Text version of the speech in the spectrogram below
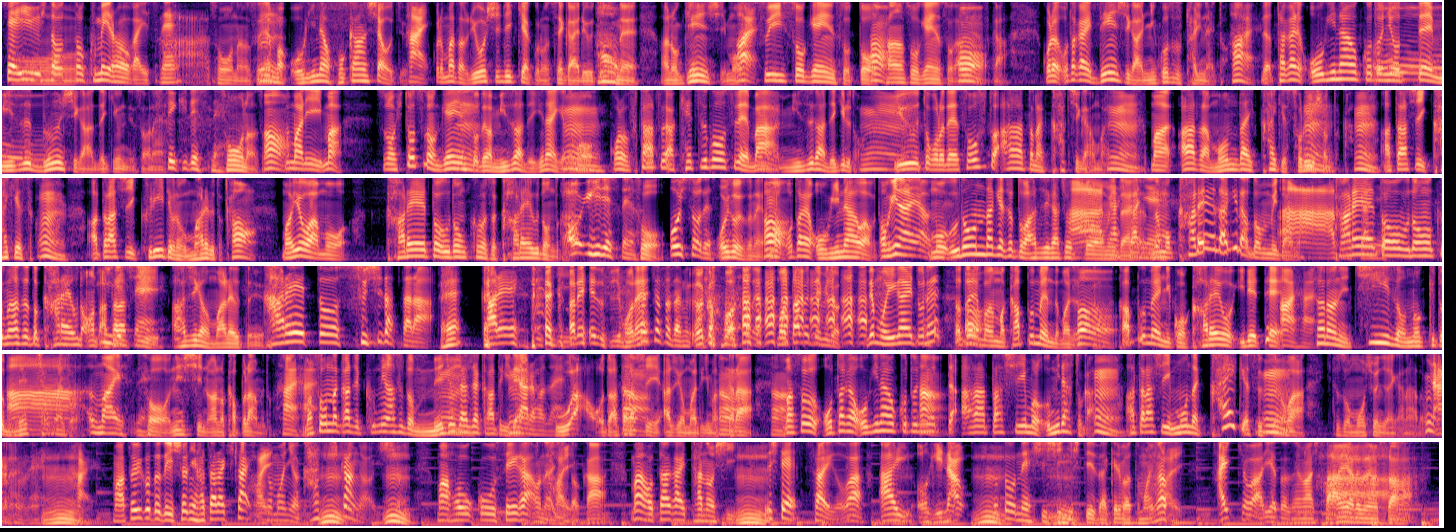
っていう人と組める方がいいですね。あーそう。なんですよ、うん。やっぱ補う保管しちゃうという、はい。これまた量子力学の世界でいうとですね、あの原子もはい。水素元素とうん。酸素元素があるじゃないですか、これお互い電子が2個ずつ足りないと、はい。で互いに補うことによって水分子ができるんですよね。素敵ですね。そうなんですうんよつまりまあその一つの元素では水はできないけども、うん。これ二つが結合すればうん。水ができるというところで、そうすると新たな価値が生まれる、うん。まあ新たな問題解決ソリューションとか、うん。新しい解決策とか、新しいクリエイティブが生まれるとか、うんまあ要はもうカレーとうどん組むとカレーうどんとか。あいいですね。そう。美味しそうです、美味しそうですね、んまあ、お互い補う。と補い合う、もううどんだけちょっと味がちょっとみたいな、確かにでもカレーだけだとみたいな。カレーとうどんを組み合わせるとカレーうどんと新しい味が生まれるという。カレーと寿司だったらえ？カレー寿司。カレー寿司もね。ちょっとダメか。わかわかもう食べてみる でも意外とね例えばうまあカップ麺でもあるじゃないですうん。かカップ麺にこうカレーを入れてはいはい。さらにチーズを乗っけるとめっちゃうまいですよあーうまいですね。そう日清のあのカップラーメンとか、はいはい。まあ、そんな感じで組み合わせるとめちゃくちゃ味が変わってきて、うん。なるほどね。うわおと新しい味が生まれてきますから、まあ、そういうお互い補うことによって新しいものを生み出すとか、うん。新しい問題を解決するっていうのは一つ面白いんじゃないかなと思って。なるほどね、うん。はい。まあ、ということで一緒に働きたい、はい。共には価値観が一緒、うん。まあ、方向性が同じとか、まあ、お互い楽しい、うん。そして最後は愛を補う。ことをね指針にしていただければと思います、はい。はい、今日はありがとうございました。はいありがとうございました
